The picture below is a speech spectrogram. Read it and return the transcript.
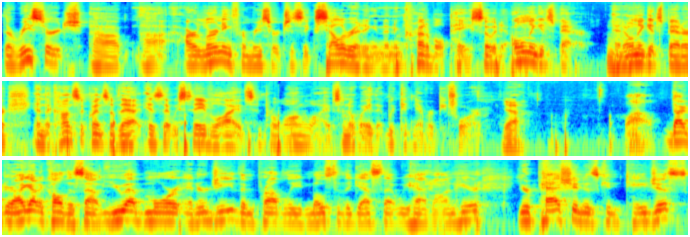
the research, uh, uh, our learning from research is accelerating at an incredible pace. So it only gets better. It only gets better. And the consequence of that is that we save lives and prolong lives in a way that we could never before. yeah. Wow. Doctor, I got to call this out. You have more energy than probably most of the guests that we have on here. Your passion is contagious.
